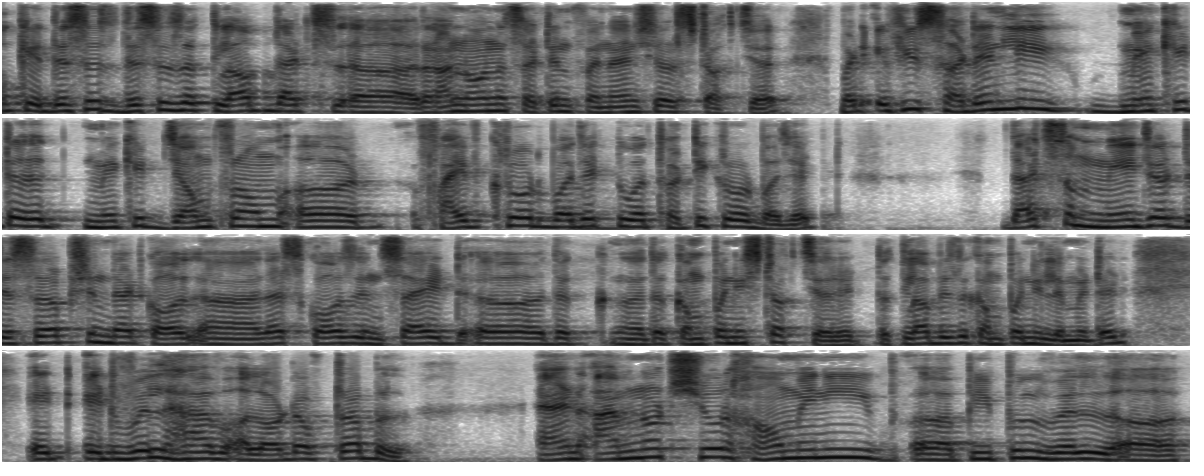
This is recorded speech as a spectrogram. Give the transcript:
okay this is this is a club that's uh, run on a certain financial structure but if you suddenly make it a make it jump from a 5 crore budget to a 30 crore budget that's a major disruption that cause, uh, that's caused inside uh, the uh, the company structure. It, the club is a company limited. It it will have a lot of trouble, and I'm not sure how many uh, people will uh,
